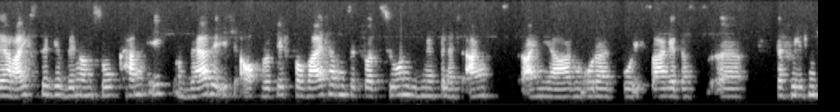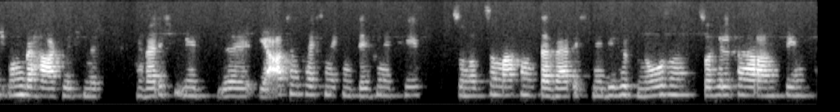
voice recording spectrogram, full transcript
der reichste Gewinn und so kann ich und werde ich auch wirklich vor weiteren Situationen, die mir vielleicht Angst einjagen oder wo ich sage, dass, äh, da fühle ich mich unbehaglich mit, da werde ich mir die, die Atemtechniken definitiv zunutze machen, da werde ich mir die Hypnosen zur Hilfe heranziehen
